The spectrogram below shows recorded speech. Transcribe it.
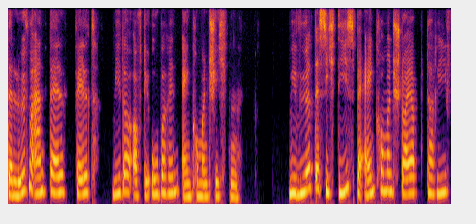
Der Löwenanteil fällt wieder auf die oberen Einkommensschichten. Wie würde sich dies bei Einkommensteuertarif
